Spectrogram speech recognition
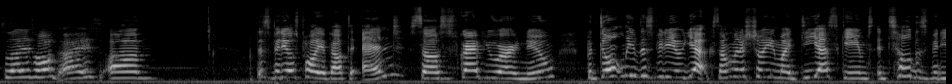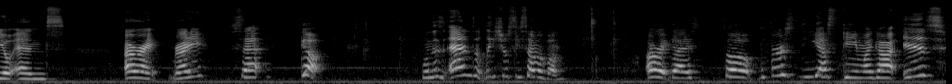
So that is all guys. Um this video is probably about to end, so subscribe if you are new. But don't leave this video yet, because I'm going to show you my DS games until this video ends. Alright, ready, set, go. When this ends, at least you'll see some of them. Alright, guys, so the first DS game I got is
